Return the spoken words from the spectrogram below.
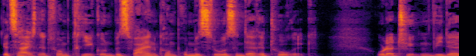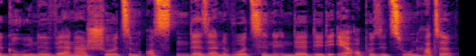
gezeichnet vom Krieg und bisweilen kompromisslos in der Rhetorik. Oder Typen wie der grüne Werner Schulz im Osten, der seine Wurzeln in der DDR-Opposition hatte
